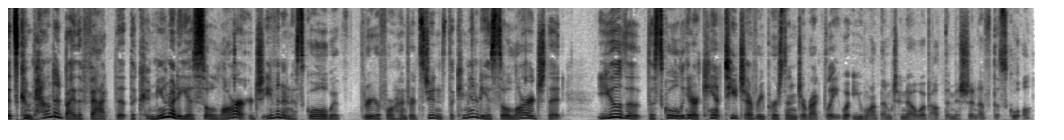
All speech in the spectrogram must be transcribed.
it's compounded by the fact that the community is so large, even in a school with three or four hundred students, the community is so large that you, the, the school leader, can't teach every person directly what you want them to know about the mission of the school.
